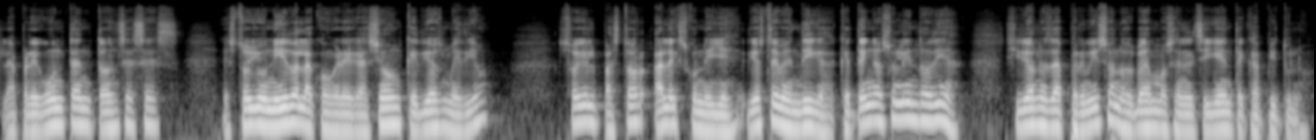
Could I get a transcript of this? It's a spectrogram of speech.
La pregunta entonces es, ¿estoy unido a la congregación que Dios me dio? Soy el pastor Alex Cunille. Dios te bendiga, que tengas un lindo día. Si Dios nos da permiso, nos vemos en el siguiente capítulo.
